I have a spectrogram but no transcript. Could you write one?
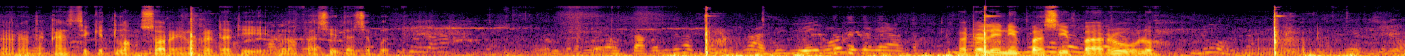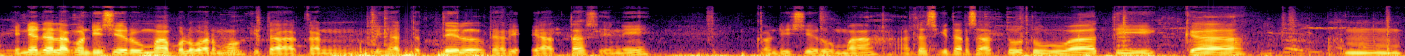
meratakan sedikit longsor yang berada di lokasi tersebut. Padahal ini pasti baru loh. Ini adalah kondisi rumah Purwowarmo. Kita akan lihat detail dari atas ini kondisi rumah ada sekitar 1 2 3 4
